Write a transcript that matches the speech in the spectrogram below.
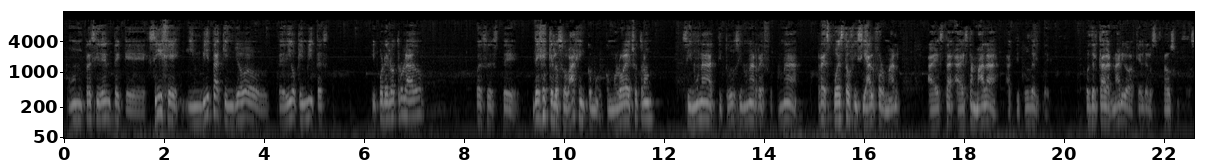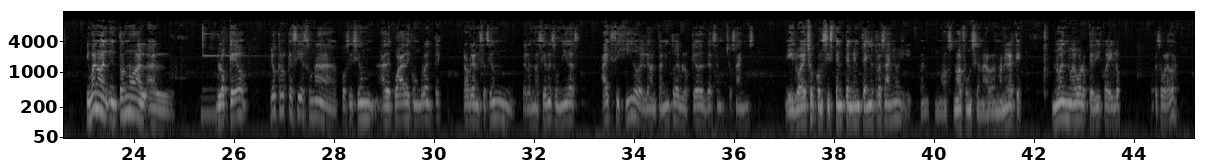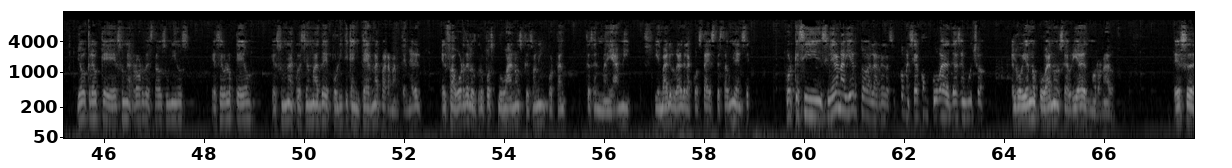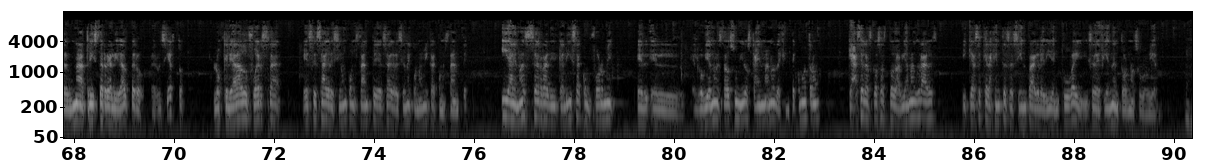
un presidente que exige, invita a quien yo te digo que invites, y por el otro lado, pues este, deje que lo sobajen como, como lo ha hecho Trump, sin una actitud, sin una, una respuesta oficial, formal a esta, a esta mala actitud del, pues del cavernario aquel de los Estados Unidos. Y bueno, en, torno al, bloqueo, yo creo que sí es una posición adecuada y congruente. La Organización de las Naciones Unidas ha exigido el levantamiento del bloqueo desde hace muchos años y lo ha hecho consistentemente año tras año y bueno, no, no ha funcionado. De manera que no es nuevo lo que dijo ahí López Obrador. Yo creo que es un error de Estados Unidos ese bloqueo es una cuestión más de política interna para mantener el, favor de los grupos cubanos que son importantes en Miami y en varios lugares de la costa este estadounidense, porque si se hubieran abierto a la relación comercial con Cuba desde hace mucho, el gobierno cubano se habría desmoronado. Es eh, una triste realidad, pero, pero es cierto. Lo que le ha dado fuerza es esa agresión constante, esa agresión económica constante, y además se radicaliza conforme el, el, gobierno de Estados Unidos cae en manos de gente como Trump, que hace las cosas todavía más graves y que hace que la gente se sienta agredida en Cuba y se defienda en torno a su gobierno.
